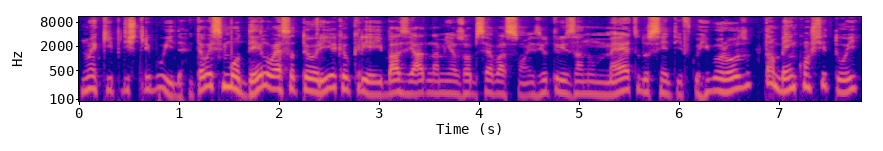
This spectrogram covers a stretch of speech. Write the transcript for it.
numa equipe distribuída. Então, esse modelo, essa teoria que eu criei baseado nas minhas observações e utilizando um método científico rigoroso, também constitui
